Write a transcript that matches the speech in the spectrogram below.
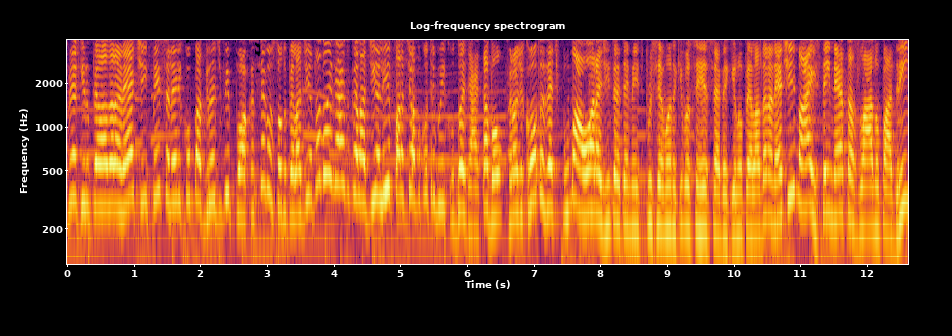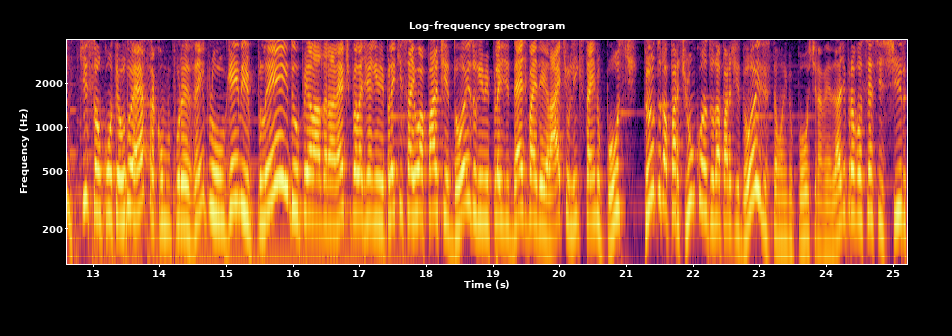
Vem aqui no Pelada na Net e pensa nele como uma grande pipoca. Você gostou do Peladinha? Dá dois reais do Peladinha ali fala assim, ó, vou contribuir com dois reais, tá bom. Afinal de contas, é tipo uma hora de entretenimento por semana que você recebe aqui no Pelada na Net. E mais, tem metas lá no Padrim que são conteúdo extra, como por exemplo o gameplay do Pelada na Net, o Peladinha Gameplay, que saiu a parte 2 do gameplay de Dead by Daylight. O link está aí no post. Tanto da parte 1 quanto da parte 2 estão aí no post, na verdade, para você assistir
